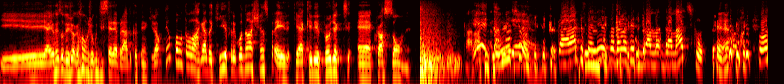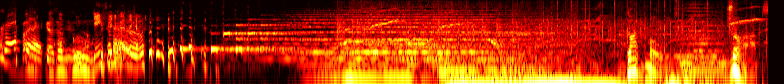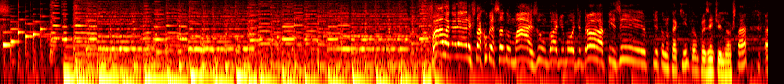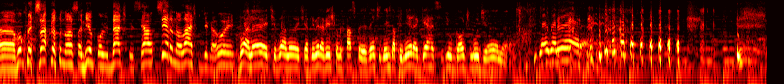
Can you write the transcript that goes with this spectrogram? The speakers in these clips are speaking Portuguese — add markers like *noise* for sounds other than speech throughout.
E aí eu resolvi jogar um jogo de cerebrado que eu tenho aqui já há um tempão, tava largado aqui, eu falei, vou dar uma chance para ele, que é aquele Project é, Cross Zone. Caraca, Eita, isso? Caraca, isso aí é pra dar um efeito drama dramático? É. Porra, é essa? Alguém sai de casa. God Mode Drops. está começando mais um God Mode Drops e Pita não está aqui, então presente ele não está. Uh, vou começar *laughs* pelo nosso amigo convidado especial, Ciro Nolasco, diga oi. Boa noite, boa noite. É a primeira vez que eu me faço presente desde a primeira Guerra Civil God Modiana. E aí, galera? *laughs*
